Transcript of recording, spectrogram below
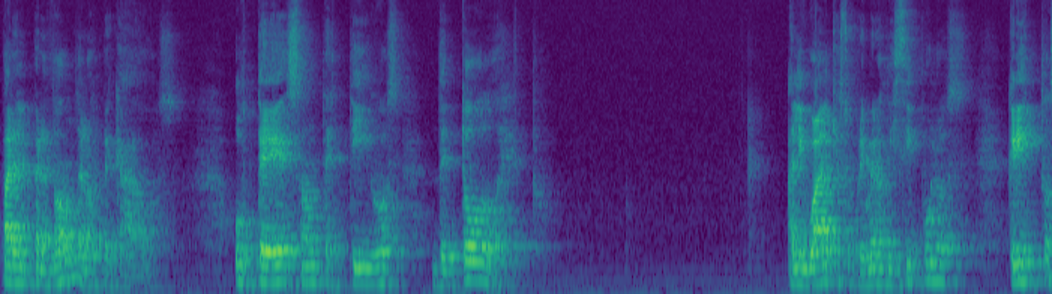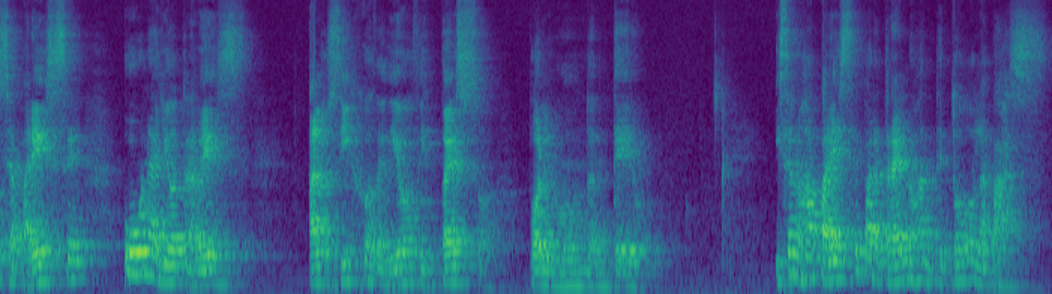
para el perdón de los pecados. Ustedes son testigos de todo esto. Al igual que sus primeros discípulos, Cristo se aparece una y otra vez a los hijos de Dios dispersos por el mundo entero. Y se nos aparece para traernos ante todo la paz.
